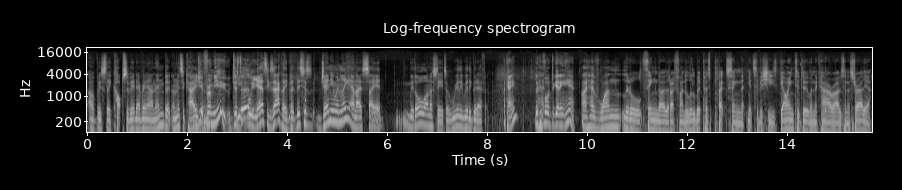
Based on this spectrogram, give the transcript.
obviously cops a bit every now and then, but on this occasion, From you, just Yeah, well, yes, exactly. But this is genuinely, and I say it with all honesty, it's a really, really good effort. Okay. Looking uh, forward to getting it here. I have one little thing though that I find a little bit perplexing that Mitsubishi is going to do when the car arrives in Australia.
